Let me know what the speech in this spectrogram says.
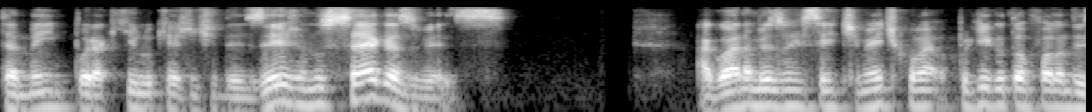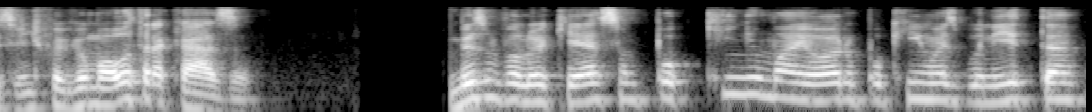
também por aquilo que a gente deseja nos cega às vezes. Agora mesmo recentemente, é, por que, que eu estou falando isso? A gente foi ver uma outra casa. O mesmo valor que essa, um pouquinho maior, um pouquinho mais bonita,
